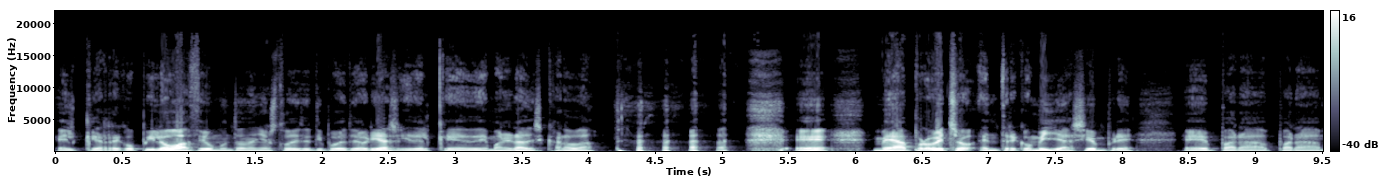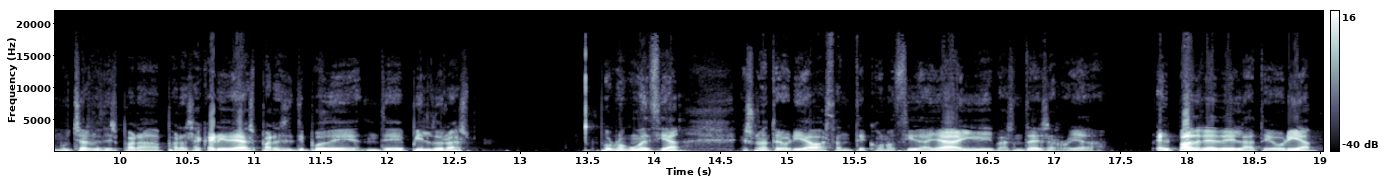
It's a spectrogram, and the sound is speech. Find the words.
el que recopiló hace un montón de años todo este tipo de teorías y del que de manera descarada eh, me aprovecho, entre comillas, siempre, eh, para, para, muchas veces para, para, sacar ideas para ese tipo de, píldoras. Por lo como decía, es una teoría bastante conocida ya y bastante desarrollada. El padre de la teoría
